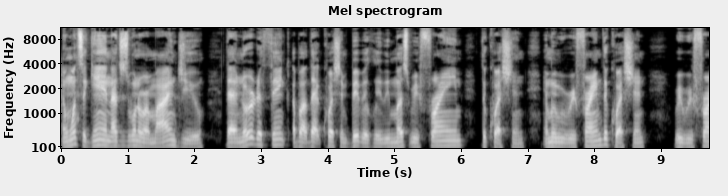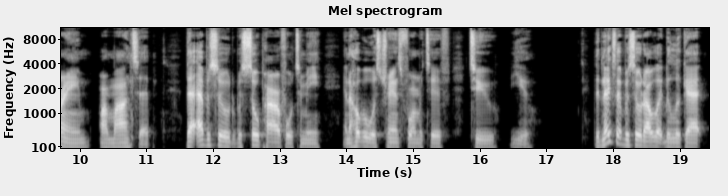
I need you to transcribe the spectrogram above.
And once again, I just want to remind you that in order to think about that question biblically, we must reframe the question. And when we reframe the question, we reframe our mindset. That episode was so powerful to me, and I hope it was transformative to you. The next episode I would like to look at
